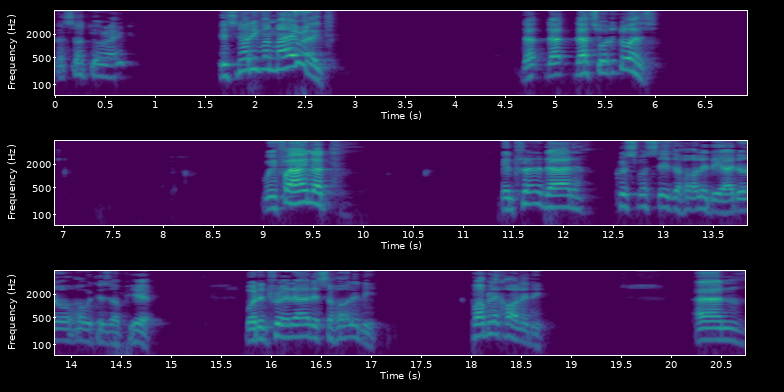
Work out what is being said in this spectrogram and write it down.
That's not your right. It's not even my right. That, that, that's what it was. We find that in Trinidad, Christmas is a holiday. I don't know how it is up here. But in Trinidad, it's a holiday public holiday. And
